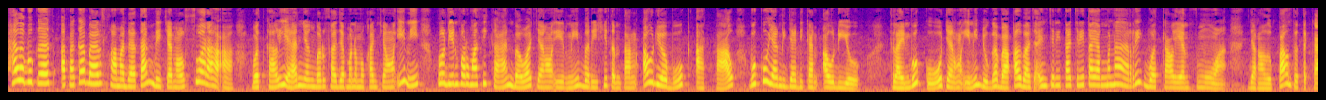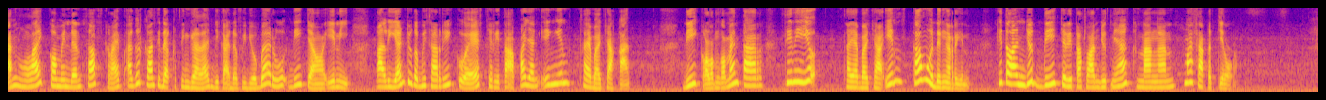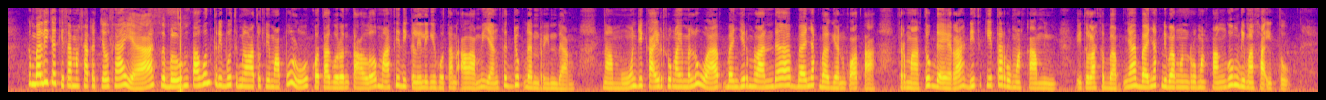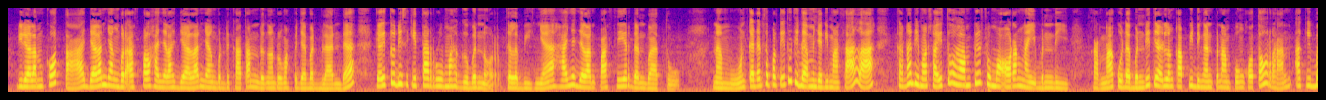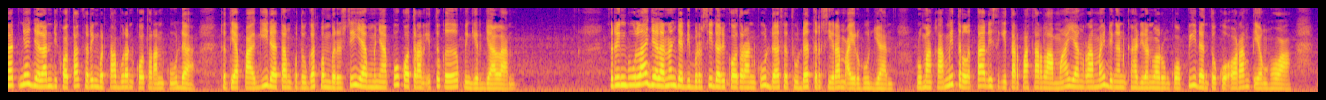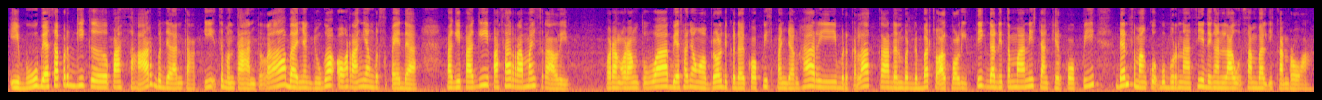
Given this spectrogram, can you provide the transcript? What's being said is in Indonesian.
Halo Bukes, apa kabar? Selamat datang di channel Suara AA. Buat kalian yang baru saja menemukan channel ini, perlu diinformasikan bahwa channel ini berisi tentang audiobook atau buku yang dijadikan audio. Selain buku, channel ini juga bakal bacain cerita-cerita yang menarik buat kalian semua. Jangan lupa untuk tekan like, komen, dan subscribe agar kalian tidak ketinggalan jika ada video baru di channel ini. Kalian juga bisa request cerita apa yang ingin saya bacakan di kolom komentar. Sini yuk, saya bacain, kamu dengerin. Kita lanjut di cerita selanjutnya, kenangan masa kecil. Kembali ke kisah masa kecil saya, sebelum tahun 1950, kota Gorontalo masih dikelilingi hutan alami yang sejuk dan rindang. Namun, jika air sungai meluap, banjir melanda banyak bagian kota, termasuk daerah di sekitar rumah kami. Itulah sebabnya banyak dibangun rumah panggung di masa itu. Di dalam kota, jalan yang beraspal hanyalah jalan yang berdekatan dengan rumah pejabat Belanda, yaitu di sekitar rumah gubernur. Selebihnya hanya jalan pasir dan batu. Namun, keadaan seperti itu tidak menjadi masalah karena di masa itu hampir semua orang naik bendi. Karena kuda bendi tidak dilengkapi dengan penampung kotoran, akibatnya jalan di kota sering bertaburan kotoran kuda. Setiap pagi datang petugas pembersih yang menyapu kotoran itu ke pinggir jalan. Sering pula jalanan jadi bersih dari kotoran kuda sesudah tersiram air hujan. Rumah kami terletak di sekitar pasar lama yang ramai dengan kehadiran warung kopi dan toko orang Tionghoa. Ibu biasa pergi ke pasar berjalan kaki, sementara banyak juga orang yang bersepeda. Pagi-pagi pasar ramai sekali. Orang-orang tua biasanya ngobrol di kedai kopi sepanjang hari, berkelakar dan berdebat soal politik dan ditemani cangkir kopi dan semangkuk bubur nasi dengan lauk sambal ikan roa.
